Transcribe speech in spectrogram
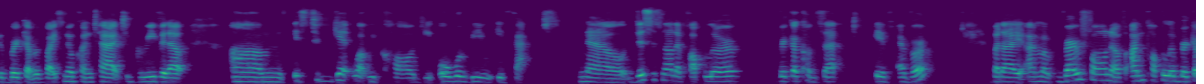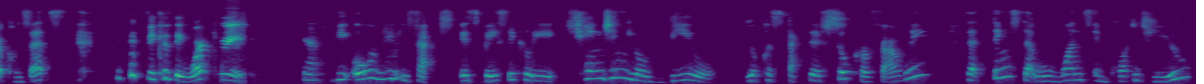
the breakup advice, no contact, to grieve it out, um, is to get what we call the overview effect. Now, this is not a popular breakup concept, if ever, but I, I'm a very fond of unpopular breakup concepts because they work. Great. The overview effect is basically changing your view your perspective so profoundly that things that were once important to you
